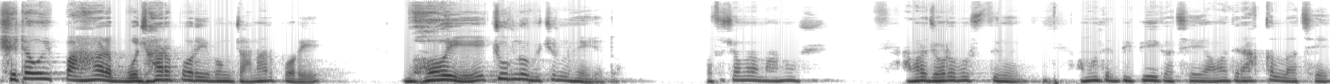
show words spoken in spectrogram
সেটা ওই পাহাড় বোঝার পরে এবং জানার পরে ভয়ে চূর্ণ বিচূর্ণ হয়ে যেত। অথচ আমরা মানুষ, আমরা জড়বস্তু নই। আমাদের বিবেক আছে, আমাদের আকাল আছে,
